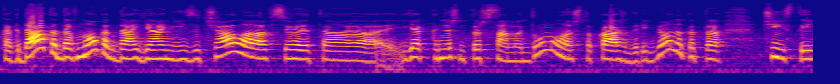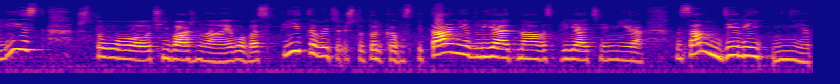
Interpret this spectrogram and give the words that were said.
Когда-то давно, когда я не изучала все это, я, конечно, то же самое думала, что каждый ребенок это чистый лист, что очень важно его воспитывать, что только воспитание влияет на восприятие мира. На самом деле нет.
